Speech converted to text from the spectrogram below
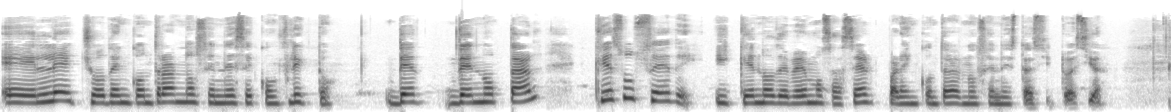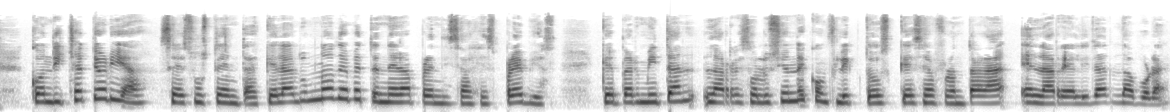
el hecho de encontrarnos en ese conflicto, de, de notar qué sucede y qué no debemos hacer para encontrarnos en esta situación. Con dicha teoría se sustenta que el alumno debe tener aprendizajes previos que permitan la resolución de conflictos que se afrontará en la realidad laboral,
